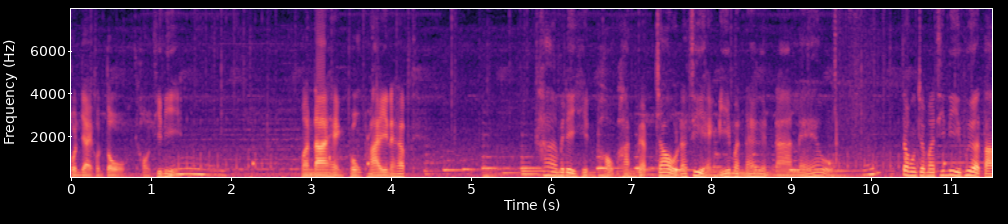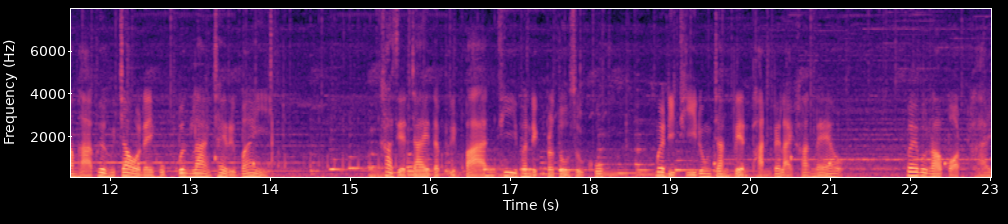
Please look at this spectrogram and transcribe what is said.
คนใหญ่คนโตของที่นี่ มารดาแห่งพงไพรนะครับ ข้าไม่ได้เห็นเผ่าพันธุ์แบบเจ้าหน้าที่แห่งนี้มันนานนานแล้ว จ้าคงจะมาที่นี่เพื่อตามหาเพื่อนของเจ้าในหุบเบื้องล่างใช่หรือไม่ ข้าเสียใจแต่ผืนป่าที่ผนึกประตูสู่คุก เมื่อดีถีดวงจันทร์เปลี่ยนผันไปหลายครั้งแล้ว เพื่อให้พวกเราปลอดภัย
